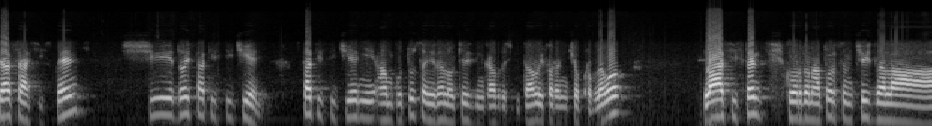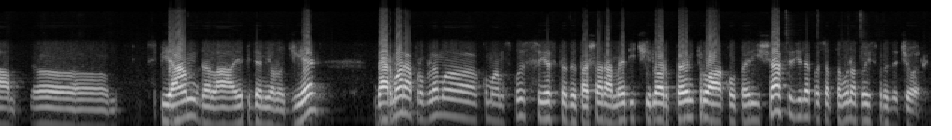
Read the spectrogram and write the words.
șase asistenți și doi statisticieni. Statisticienii am putut să-i relochez din cadrul spitalului fără nicio problemă. La asistenți coordonatori sunt cei de la uh, SPIAM, de la epidemiologie, dar marea problemă, cum am spus, este detașarea medicilor pentru a acoperi 6 zile pe săptămână, 12 ore,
